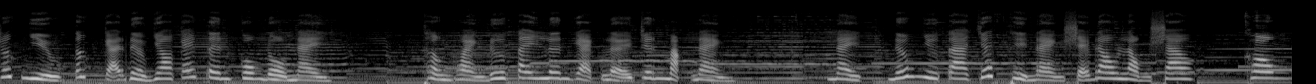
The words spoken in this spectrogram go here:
rất nhiều, tất cả đều do cái tên côn đồ này. Thần Hoàng đưa tay lên gạt lệ trên mặt nàng. Này, nếu như ta chết thì nàng sẽ đau lòng sao? Không,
